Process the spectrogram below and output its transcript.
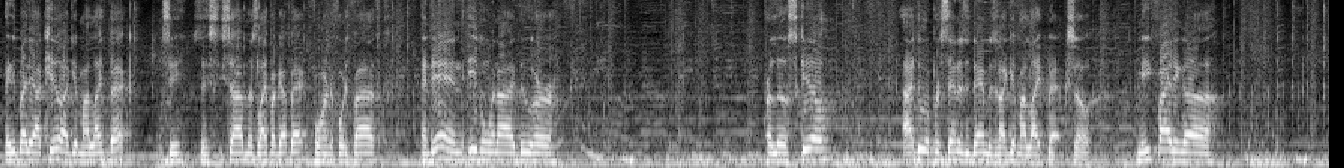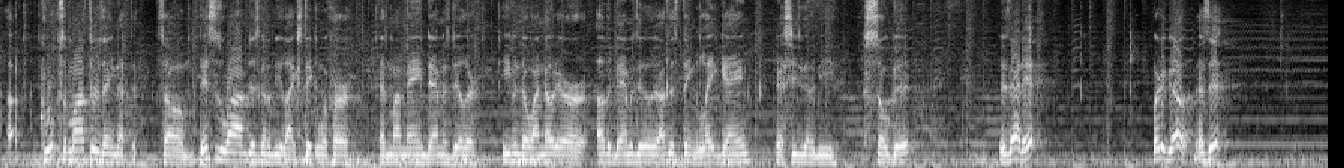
anybody I kill, I get my life back. See, see how much life I got back? 445. And then even when I do her her little skill, I do a percentage of damage and I get my life back. So me fighting uh, uh groups of monsters ain't nothing. So this is why I'm just gonna be like sticking with her as my main damage dealer. Even though I know there are other damage dealers, I just think late game that she's gonna be so good. Is that it? Where'd it go? That's it?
